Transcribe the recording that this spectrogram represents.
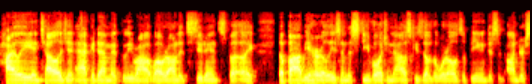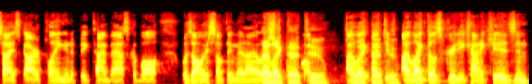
highly intelligent, academically well-rounded students. But like the Bobby Hurleys and the Steve Wojciechowskis of the world of being just an undersized guard playing in a big-time basketball was always something that I always. I like that too. I, like, I just too. I like those gritty kind of kids, and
